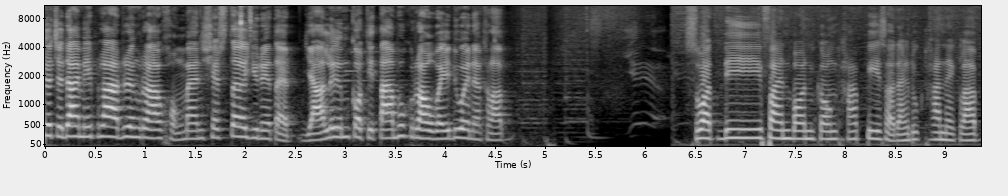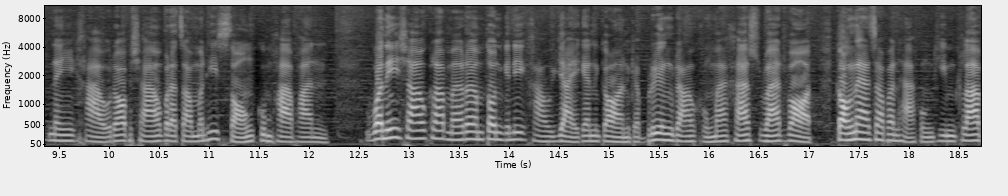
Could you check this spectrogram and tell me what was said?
ื่อจะได้ไม่พลาดเรื่องราวของแมนเชสเตอร์ยูไนเต็ดอย่าลืมกดติดตามพวกเราไว้ด้วยนะครับ สวัสดีแฟนบอลกองทัพปีศาจแดงทุกท่านนะครับ ในข่าวรอบเช้าประจำวันที่ 2 กุมภาพันธ์ วันนี้เช้าครับมาเริ่มต้นกันที่ข่าวใหญ่กันก่อนกับเรื่องราวของมาคัสแรดฟอร์ดกองหน้าเจ้าปัญหาของทีมครับ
